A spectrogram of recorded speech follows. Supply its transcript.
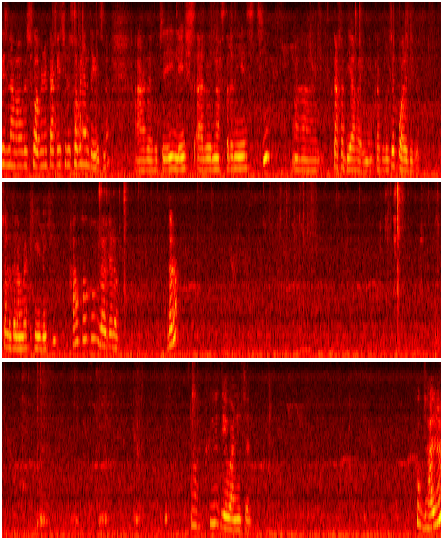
গেছিলাম আমাকে সোয়াবিনের টাকাই ছিল, সোয়াবিন আনতে গেছিলাম। আর হচ্ছে এই লেস আর ওই নাস্তাটা নিয়ে এসেছি। টাকা দেওয়া হয়নি, কাকু বলছে পরে দিবে। চলো তাহলে আমরা খেয়ে দেখি। খাও খাও খাও লো এটা লো ধরো। দিয়ে বানিয়েছেন খুব ঝাল না?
